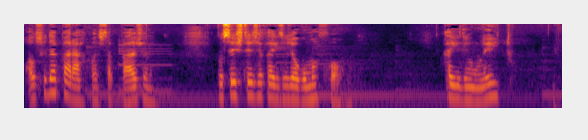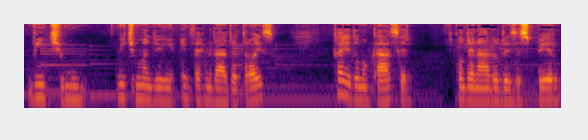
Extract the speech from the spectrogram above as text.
ao se deparar com esta página, você esteja caído de alguma forma. Caído em um leito, vítima, vítima de enfermidade atroz, caído no cárcere, condenado ao desespero,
